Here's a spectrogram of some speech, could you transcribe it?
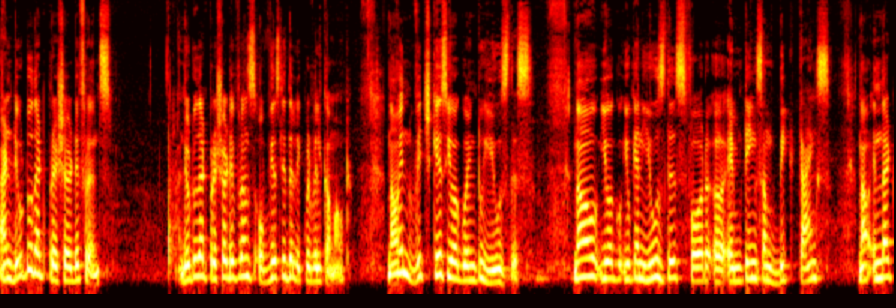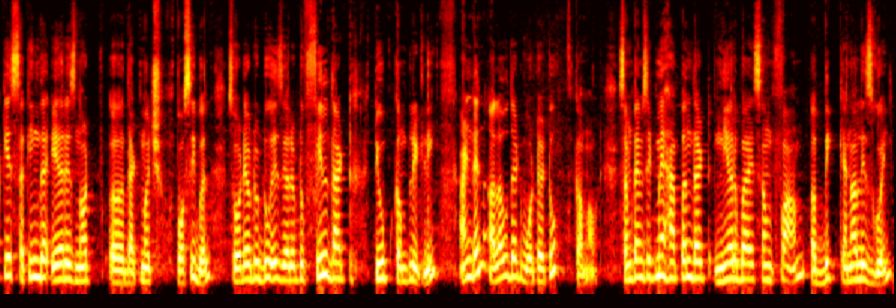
and due to that pressure difference, due to that pressure difference obviously the liquid will come out. Now in which case you are going to use this? Now you, are, you can use this for uh, emptying some big tanks now in that case sucking the air is not uh, that much possible. So what you have to do is you have to fill that tube completely and then allow that water to come out. Sometimes it may happen that nearby some farm a big canal is going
